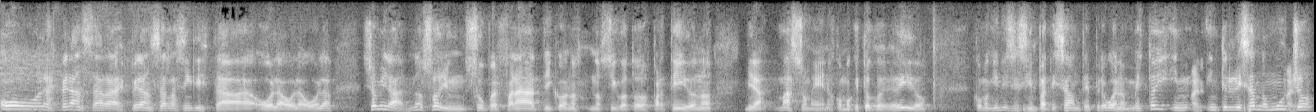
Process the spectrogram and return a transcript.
Hola Esperanza, Esperanza Racinguista, hola, hola, hola. Yo mira, no soy un súper fanático, no, no sigo todos los partidos, mira, más o menos, como que toco de oído, como quien dice simpatizante, pero bueno, me estoy in- interiorizando mucho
